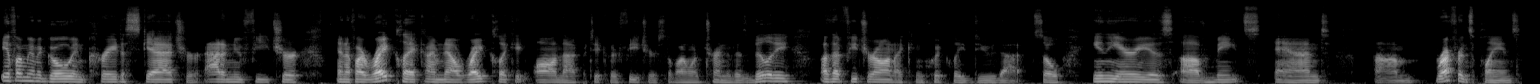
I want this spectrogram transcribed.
if I'm going to go and create a sketch or add a new feature. And if I right click, I'm now right clicking on that particular feature. So if I want to turn the visibility of that feature on, I can quickly do that. So in the areas of mates and um, reference planes,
